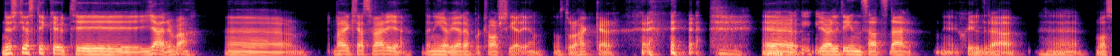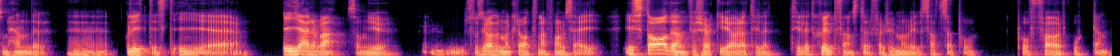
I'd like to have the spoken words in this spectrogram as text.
Nu ska jag sticka ut till Järva. Eh, Verkliga Sverige, den eviga reportageserien som står och hackar. Eh, gör lite insats där, skildra eh, vad som händer politiskt i, i Järva som ju Socialdemokraterna får man säga i, i staden försöker göra till ett, till ett skyltfönster för hur man vill satsa på, på förorten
